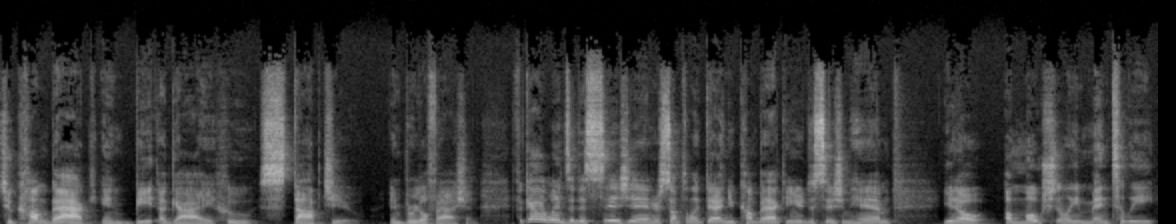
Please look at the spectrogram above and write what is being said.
to come back and beat a guy who stopped you in brutal fashion. If a guy wins a decision or something like that and you come back and you decision him, you know, emotionally, mentally,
